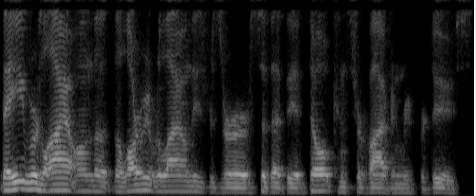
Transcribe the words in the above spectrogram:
they rely on the, the larvae rely on these reserves so that the adult can survive and reproduce.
